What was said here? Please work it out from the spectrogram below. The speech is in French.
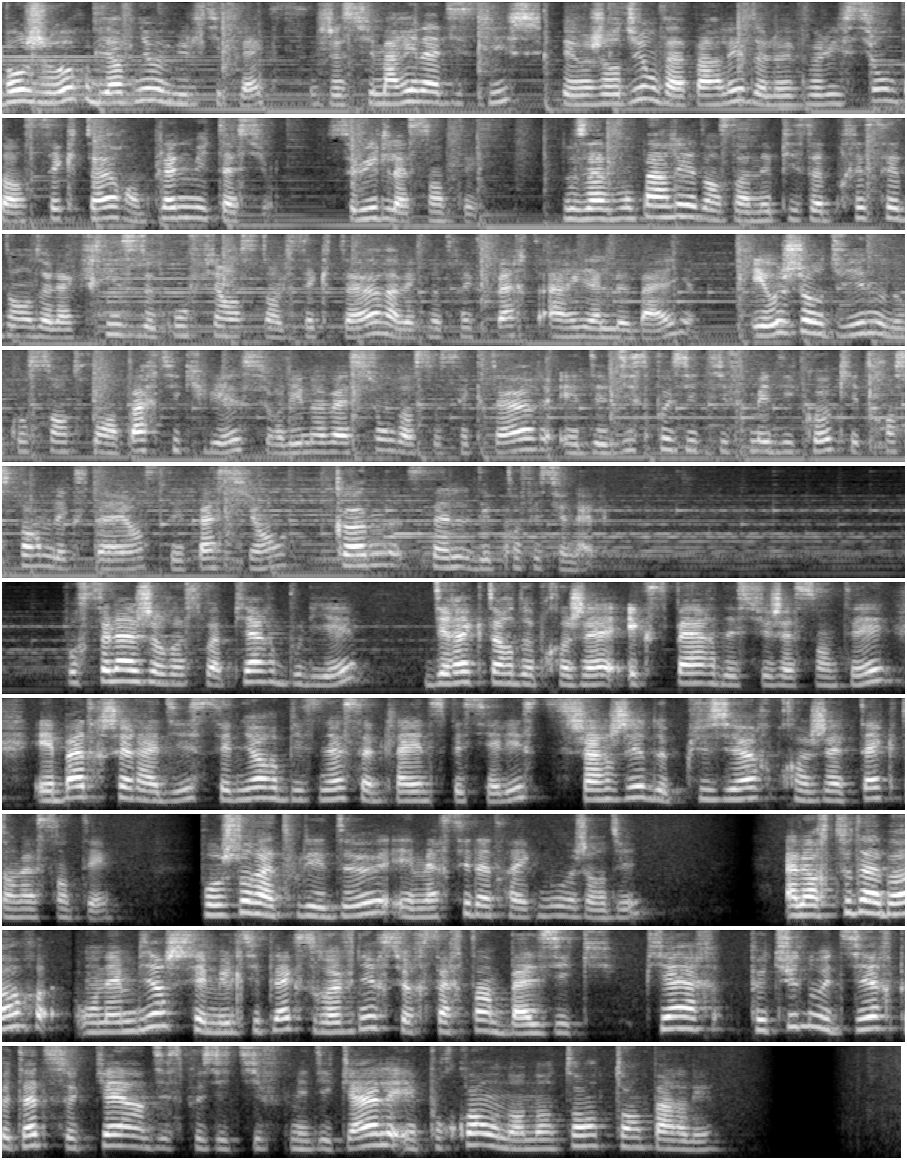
Bonjour, bienvenue au Multiplex. Je suis Marina Dislich et aujourd'hui on va parler de l'évolution d'un secteur en pleine mutation, celui de la santé. Nous avons parlé dans un épisode précédent de la crise de confiance dans le secteur avec notre experte Ariel Lebaille. Et aujourd'hui, nous nous concentrons en particulier sur l'innovation dans ce secteur et des dispositifs médicaux qui transforment l'expérience des patients comme celle des professionnels. Pour cela, je reçois Pierre Boulier, directeur de projet expert des sujets santé, et Badr Sheradis, senior business and client specialist, chargé de plusieurs projets tech dans la santé. Bonjour à tous les deux et merci d'être avec nous aujourd'hui. Alors tout d'abord, on aime bien chez Multiplex revenir sur certains basiques. Pierre, peux-tu nous dire peut-être ce qu'est un dispositif médical et pourquoi on en entend tant parler?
